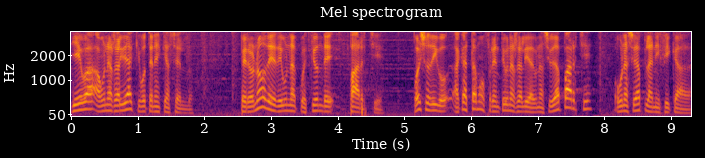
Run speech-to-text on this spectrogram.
lleva a una realidad que vos tenés que hacerlo. Pero no desde una cuestión de parche. Por eso digo, acá estamos frente a una realidad de una ciudad parche o una ciudad planificada.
